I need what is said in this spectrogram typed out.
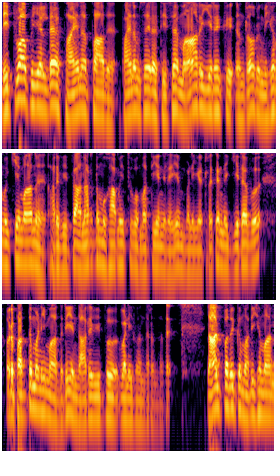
தித்வா புயல்ட பயணப்பாதை பயணம் செய்கிற திசை மாறி இருக்கு என்ற ஒரு மிக முக்கியமான அறிவிப்பு அனர்த்த முகாமைத்துவ மத்திய நிலையம் வெளியிட்டிருக்கு. இன்றைக்கு இரவு ஒரு பத்து மணி மாதிரி இந்த அறிவிப்பு வெளிவந்திருந்தது. நாற்பதுக்கும் அதிகமான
